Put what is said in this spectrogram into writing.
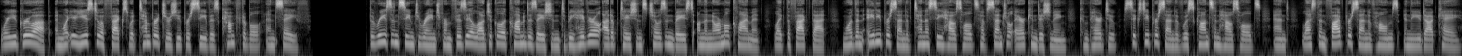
where you grew up and what you're used to affects what temperatures you perceive as comfortable and safe. The reasons seem to range from physiological acclimatization to behavioral adaptations chosen based on the normal climate, like the fact that more than 80% of Tennessee households have central air conditioning, compared to 60% of Wisconsin households, and less than 5% of homes in the U.K.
